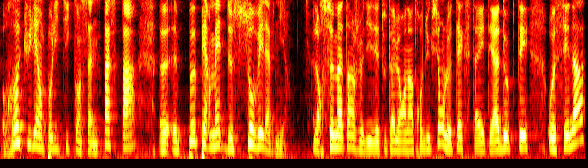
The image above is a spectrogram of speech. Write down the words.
reculer en politique quand ça ne passe pas euh, peut permettre de sauver l'avenir. Alors ce matin, je le disais tout à l'heure en introduction, le texte a été adopté au Sénat.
